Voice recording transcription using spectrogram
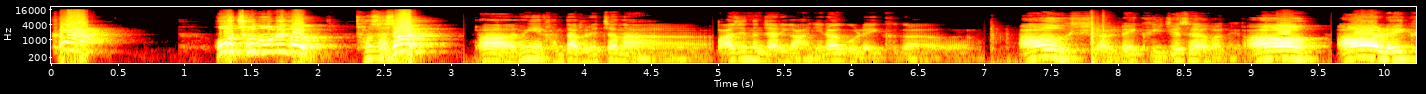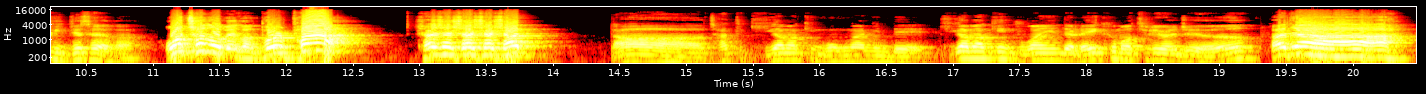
카! 5,500원! 저사산! 봐, 형이 간다 그랬잖아. 빠지는 자리가 아니라고, 레이크가. 아우 씨 레이크 이제서야 가네. 아, 아 레이크 이제서야 가. 5,500원 돌파! 샷샷샷샷샷! 아 차트 기가 막힌 공간인데 기가 막힌 구간인데 레이크 머티리얼즈. 가자!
